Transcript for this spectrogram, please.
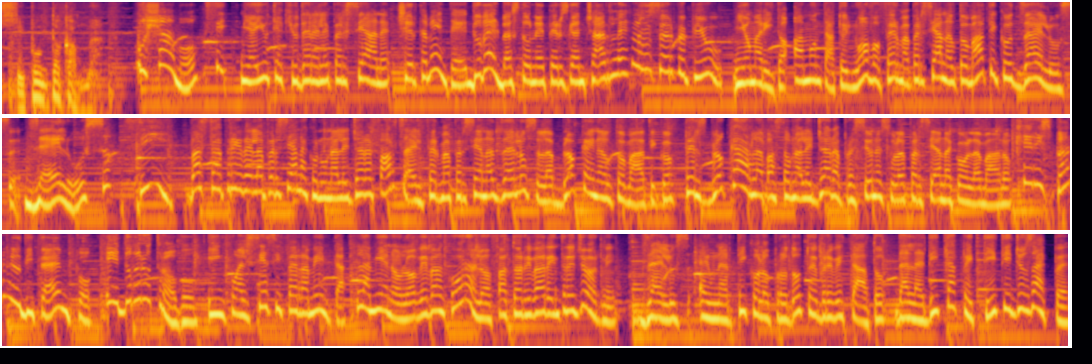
materassi.com Usciamo? Sì, mi aiuti a chiudere le persiane? Certamente. Dov'è il bastone per sganciarle? Non serve più. Mio marito ha montato il nuovo ferma persiana automatico Zelus. Zelus? Sì, basta aprire la persiana con una leggera forza e il ferma persiana Zelus la blocca in automatico. Per sbloccarla basta una leggera pressione sulla persiana con la mano. Che risparmio di tempo! E dove lo trovo? In qualsiasi ferramenta. La mia non lo aveva ancora e lo ha fatto arrivare in tre giorni. Zelus è un articolo prodotto e brevettato dalla ditta Petit Siti Giuseppe.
